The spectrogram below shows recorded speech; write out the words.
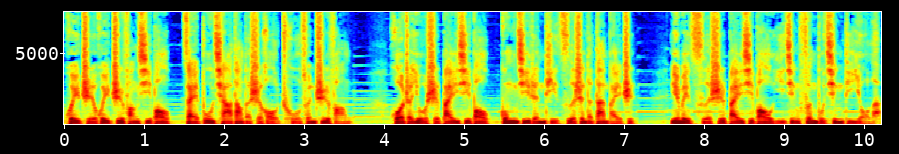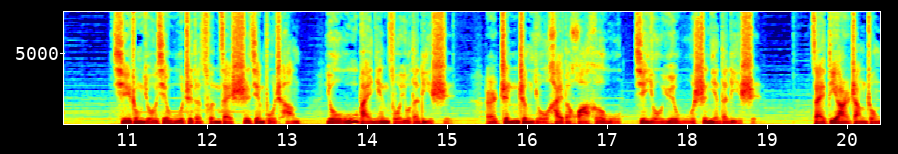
会指挥脂肪细胞在不恰当的时候储存脂肪，或者诱使白细胞攻击人体自身的蛋白质。因为此时白细胞已经分不清敌友了，其中有些物质的存在时间不长，有五百年左右的历史，而真正有害的化合物仅有约五十年的历史。在第二章中，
